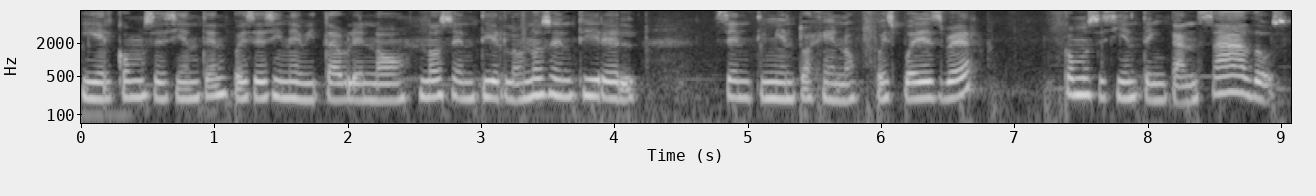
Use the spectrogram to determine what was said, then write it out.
Y el cómo se sienten pues es inevitable no no sentirlo, no sentir el sentimiento ajeno, pues puedes ver cómo se sienten cansados,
